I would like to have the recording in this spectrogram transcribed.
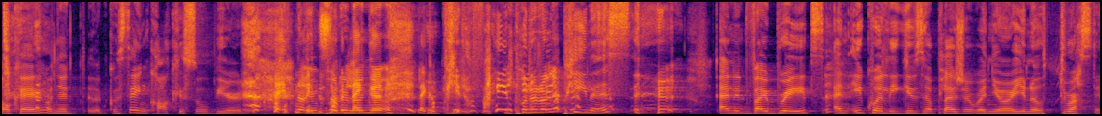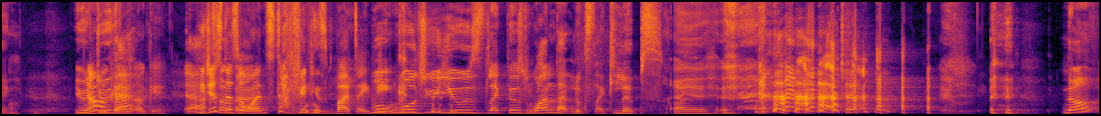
Okay, on your because saying cock is so weird. I know You you put it like on a your- like a pedophile. put it on your penis, and it vibrates and equally gives her pleasure when you're you know thrusting. You would Oh, do okay, that. okay. Yeah, he just doesn't bad. want stuff in his butt. I Would, think. would you use like there's one that looks like lips? Uh, no?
